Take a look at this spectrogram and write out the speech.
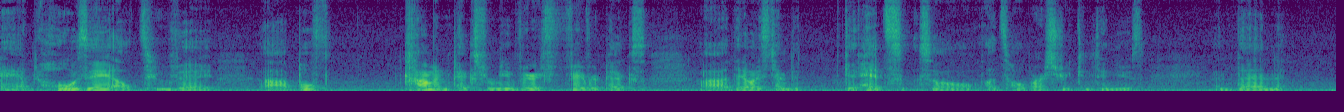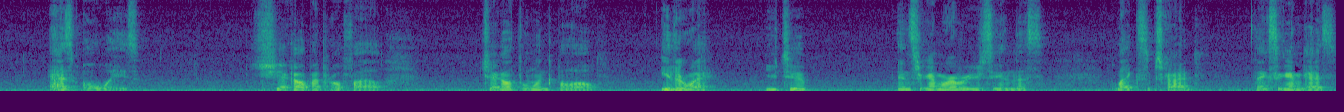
and Jose Altuve, uh, both common picks for me, very favorite picks. Uh, they always tend to get hits, so let's hope our streak continues. And then, as always, check out my profile, check out the link below. Either way, YouTube, Instagram, wherever you're seeing this, like, subscribe. Thanks again, guys.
